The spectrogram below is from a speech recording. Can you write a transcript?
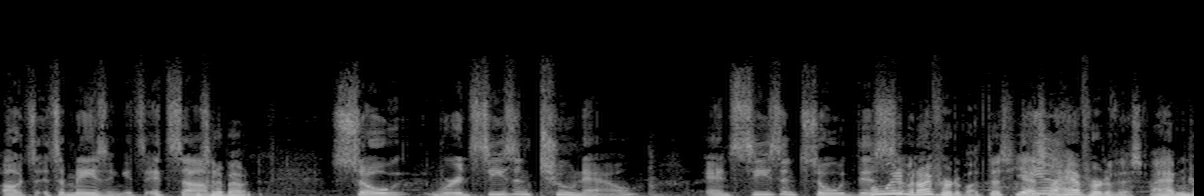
Oh, it's it's amazing. It's it's um, What's it about? so we're in season two now, and season so this. Oh wait a minute, I've heard about this. Yes, yeah. I have heard of this. I haven't.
